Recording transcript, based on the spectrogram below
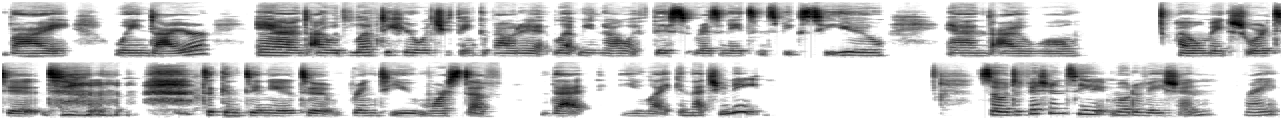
by Wayne Dyer. And I would love to hear what you think about it. Let me know if this resonates and speaks to you, and I will. I will make sure to, to, to continue to bring to you more stuff that you like and that you need. So, deficiency motivation, right,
